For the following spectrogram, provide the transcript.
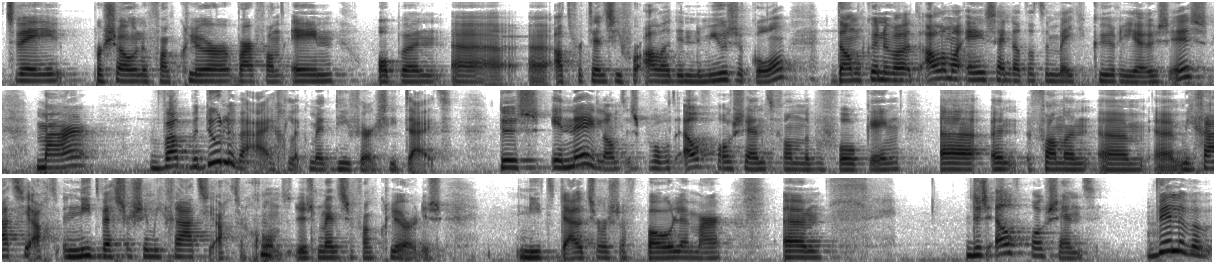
twee personen van kleur, waarvan één op een eh, eh, advertentie voor Aladdin the Musical... dan kunnen we het allemaal eens zijn dat dat een beetje curieus is. Maar wat bedoelen we eigenlijk met diversiteit? Dus in Nederland is bijvoorbeeld 11% van de bevolking eh, een, van een, migratieachter, een niet-westerse migratieachtergrond. Dus mensen van kleur. Dus niet Duitsers of Polen, maar. ehm, dus 11%. Willen we,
